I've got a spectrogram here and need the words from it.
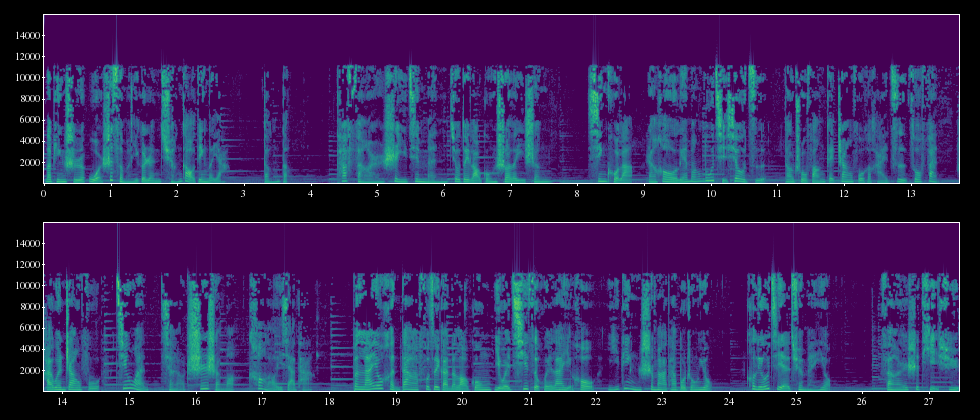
那平时我是怎么一个人全搞定的呀？”等等，她反而是一进门就对老公说了一声：“辛苦了。”然后连忙撸起袖子。到厨房给丈夫和孩子做饭，还问丈夫今晚想要吃什么，犒劳一下他。本来有很大负罪感的老公，以为妻子回来以后一定是骂他不中用，可刘姐却没有，反而是体恤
